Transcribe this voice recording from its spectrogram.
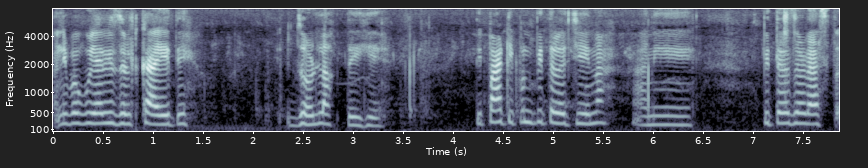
आणि बघूया रिझल्ट काय आहे ते. जड लागते हे. ती पाठी पण पितळाची आहे ना. आणि पितळ जड असतं.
